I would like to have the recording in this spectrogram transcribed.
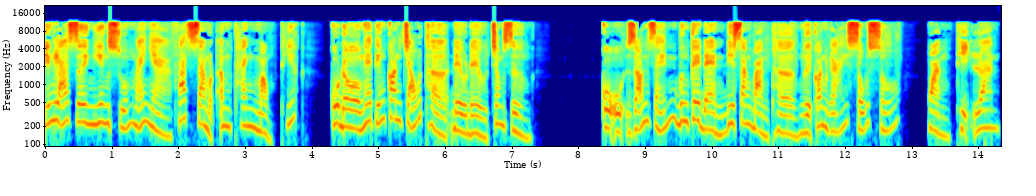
tiếng lá rơi nghiêng xuống mái nhà phát ra một âm thanh mỏng thiếc. Cụ đồ nghe tiếng con cháu thở đều đều trong giường. Cụ gión rén bưng cây đèn đi sang bàn thờ người con gái xấu số, Hoàng Thị Loan.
